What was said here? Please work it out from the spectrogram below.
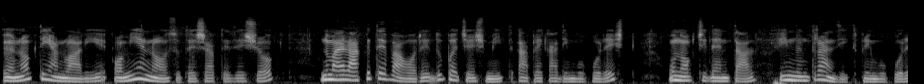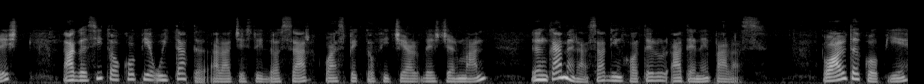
În 8 ianuarie 1978, numai la câteva ore după ce Schmidt a plecat din București, un occidental, fiind în tranzit prin București, a găsit o copie uitată al acestui dosar cu aspect oficial vest-german în camera sa din hotelul Atene Palace. O altă copie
